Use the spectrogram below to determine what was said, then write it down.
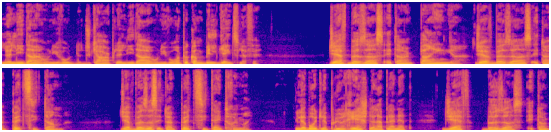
le leader au niveau du cœur, le leader au niveau, un peu comme Bill Gates le fait. Jeff Bezos est un pingre. Jeff Bezos est un petit homme. Jeff Bezos est un petit être humain. Il a beau être le plus riche de la planète, Jeff Bezos est un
